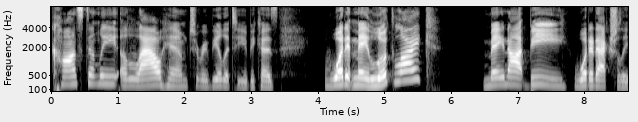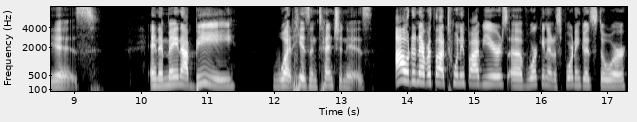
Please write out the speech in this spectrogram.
Constantly allow Him to reveal it to you because what it may look like may not be what it actually is. And it may not be what his intention is. I would have never thought 25 years of working in a sporting goods store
